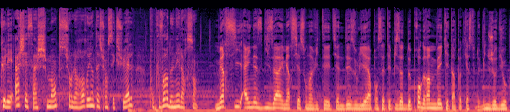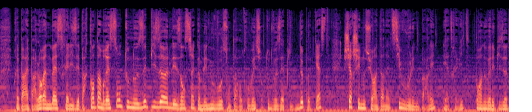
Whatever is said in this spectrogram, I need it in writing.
que les HSH mentent sur leur orientation sexuelle pour pouvoir donner leur sang. Merci à Inès Guiza et merci à son invité Étienne Desoulières pour cet épisode de Programme B qui est un podcast de Binge Audio préparé par Lauren Bess, réalisé par Quentin Bresson. Tous nos épisodes, les anciens comme les nouveaux, sont à retrouver sur toutes vos applis de podcast. Cherchez-nous sur internet si vous voulez nous parler et à très vite pour un nouvel épisode.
